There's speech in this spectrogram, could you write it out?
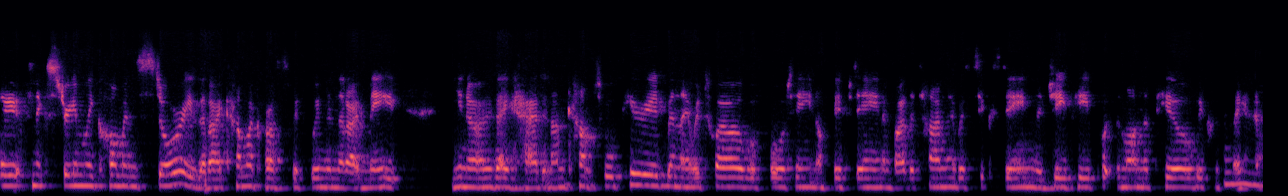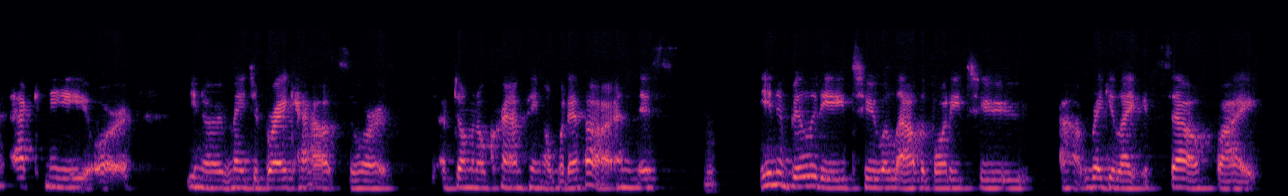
It's an extremely common story that I come across with women that I meet. You know, they had an uncomfortable period when they were 12 or 14 or 15, and by the time they were 16, the GP put them on the pill because they Mm. had acne or, you know, major breakouts or abdominal cramping or whatever. And this inability to allow the body to uh, regulate itself by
